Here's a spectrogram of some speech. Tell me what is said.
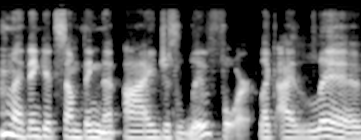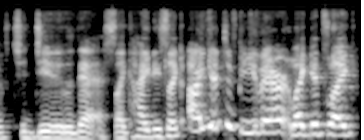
I think it's something that I just live for. Like, I live to do this. Like, Heidi's like, I get to be there. Like, it's like,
